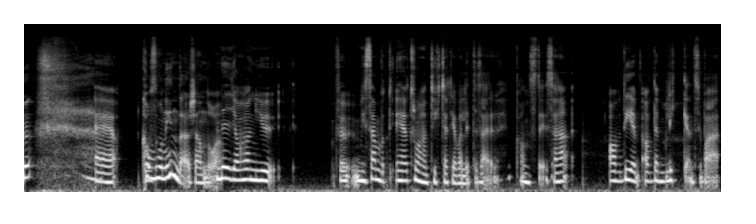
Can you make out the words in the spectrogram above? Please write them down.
eh, Kom hon in där sen då? nej, jag har ju... För min sambo, jag tror han tyckte att jag var lite så konstig. Så han, av, det, av den blicken så bara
